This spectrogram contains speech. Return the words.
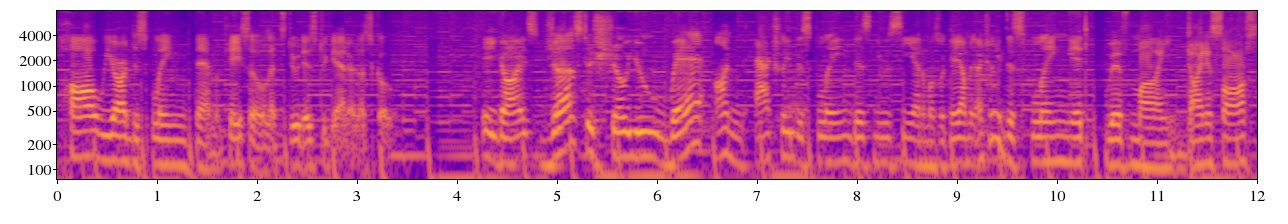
how we are displaying them. Okay, so let's do this together. Let's go. Hey guys, just to show you where I'm actually displaying this new sea animals, okay? I'm actually displaying it with my dinosaurs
